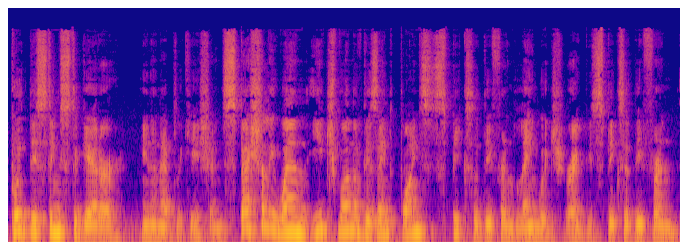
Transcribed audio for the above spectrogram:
put these things together in an application, especially when each one of these endpoints speaks a different language, right? It speaks a different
